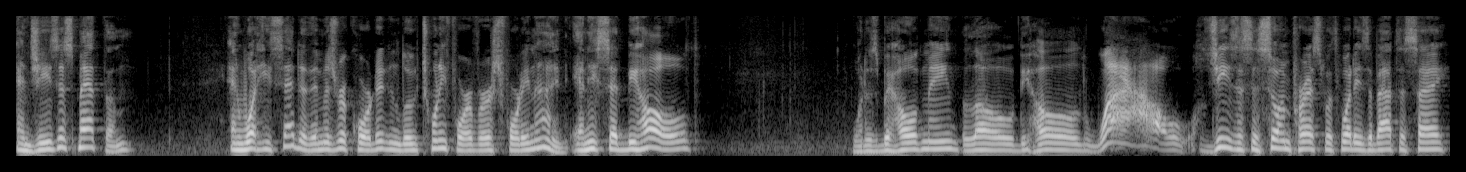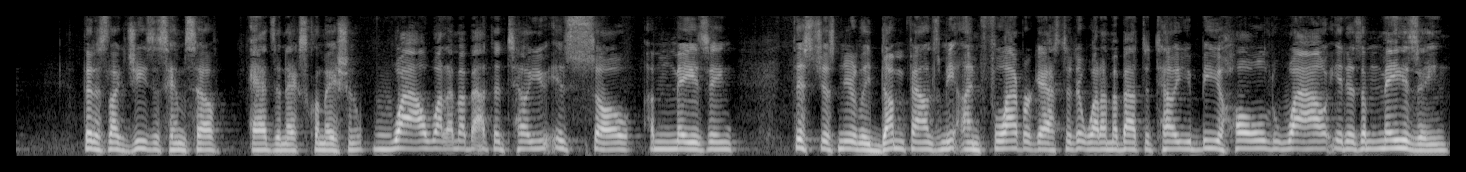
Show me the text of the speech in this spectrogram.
And Jesus met them. And what he said to them is recorded in Luke 24, verse 49. And he said, Behold, what does behold mean? Lo, behold, wow! Jesus is so impressed with what he's about to say that it's like Jesus himself adds an exclamation Wow, what I'm about to tell you is so amazing. This just nearly dumbfounds me. I'm flabbergasted at what I'm about to tell you. Behold, wow, it is amazing.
